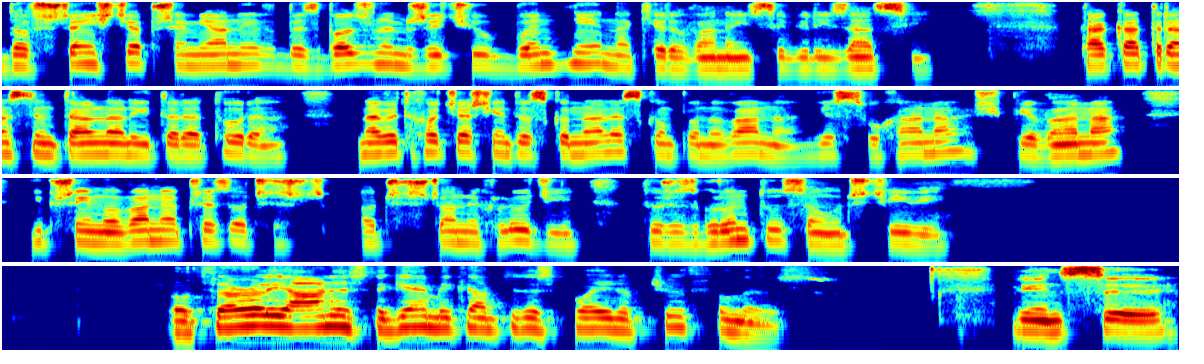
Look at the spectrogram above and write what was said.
do szczęścia przemiany w bezbożnym życiu błędnie nakierowanej cywilizacji. Taka transcendentalna literatura, nawet chociaż niedoskonale skomponowana, jest słuchana, śpiewana i przyjmowana przez oczyszcz- oczyszczonych ludzi, którzy z gruntu są uczciwi. So thoroughly honest, again, we come to this point of truthfulness. Więc y,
